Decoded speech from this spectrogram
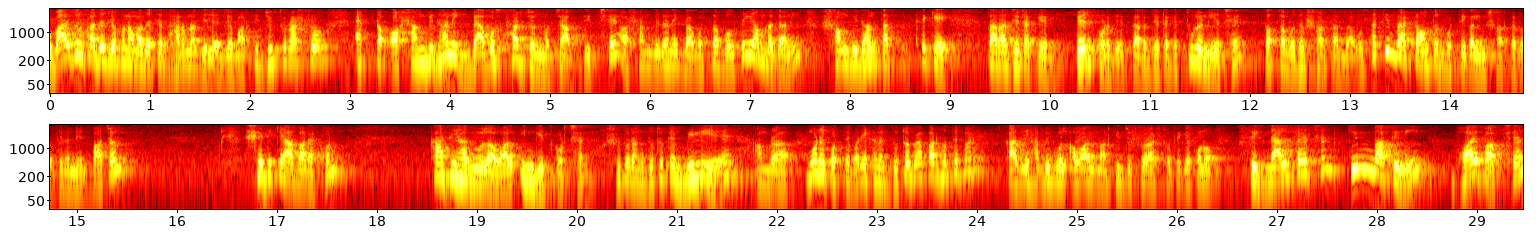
ওবায়দুল কাদের যখন আমাদেরকে ধারণা দিলেন যে মার্কিন যুক্তরাষ্ট্র একটা অসাংবিধানিক ব্যবস্থার জন্য চাপ দিচ্ছে, অসাংবিধানিক ব্যবস্থা বলতেই আমরা জানি সংবিধান থেকে তারা যেটাকে বের করে দিয়েছে, তারা যেটাকে তুলে নিয়েছে তত্ত্বাবধায়ক সরকার ব্যবস্থা কিংবা একটা অন্তর্বর্তীকালীন সরকার অধীনে নির্বাচন, সেদিকে আবার এখন কাজী হাবিবুল আওয়াল ইঙ্গিত করছেন। সুতরাং দুটোকে মিলিয়ে আমরা মনে করতে পারি, এখানে দুটো ব্যাপার হতে পারে। কাজী হাবিবুল আওয়াল মার্কিন যুক্তরাষ্ট্র থেকে কোনো সিগন্যাল পেয়েছেন কিংবা তিনি ভয় পাচ্ছেন।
